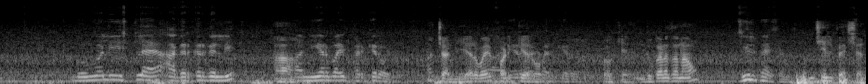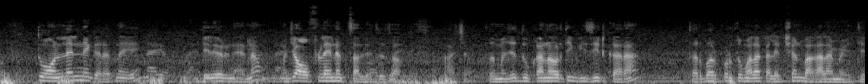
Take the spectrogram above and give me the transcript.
डोंगवली ईस्टला आहे आगरकर गल्ली. हां. नियर बाय फडके रोड अच्छा near by Phadke road okay दुकानाचं नाव? झील फॅशन. झील फॅशन. तू ऑनलाईन नाही करत ना हे? नाही. डिलिव्हरी नाही ना? म्हणजे ऑफलाईनच चालू आहे तुझं. अच्छा. तर म्हणजे दुकानावरती व्हिजिट करा. तर भरपूर तुम्हाला कलेक्शन बघायला मिळते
